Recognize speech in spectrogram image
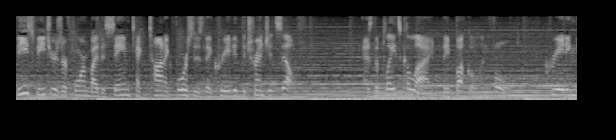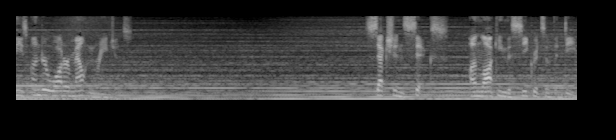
These features are formed by the same tectonic forces that created the trench itself. As the plates collide, they buckle and fold, creating these underwater mountain ranges. Section 6 Unlocking the Secrets of the Deep.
